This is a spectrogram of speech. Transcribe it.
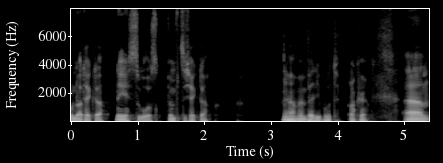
100 Hektar. Nee, ist zu groß. 50 Hektar. Ja, mit dem Bellyboot. Okay. Ähm,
